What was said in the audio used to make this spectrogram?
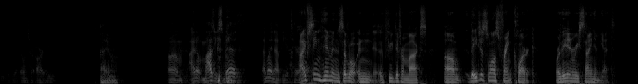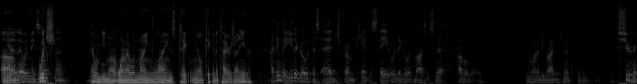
but the other ones are RB? I don't know. Um, I don't. Mazi Smith. That might not be a terrible. I've seen him in several in a few different mocks. Um, they just lost Frank Clark, or they didn't re-sign him yet. Um, yeah, that would make sense which- then. that would be my, one I wouldn't mind the Lions take you know kicking the tires on either. I think they either go with this edge from Kansas State or they go with Mazi Smith. Probably. Do we want to do Mazi Smith because he went to Michigan? Sure.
